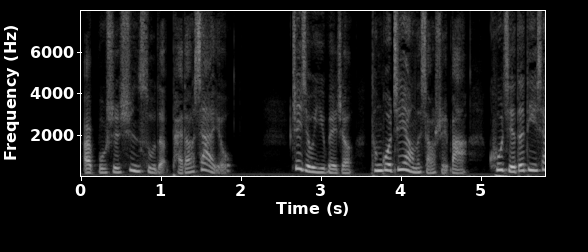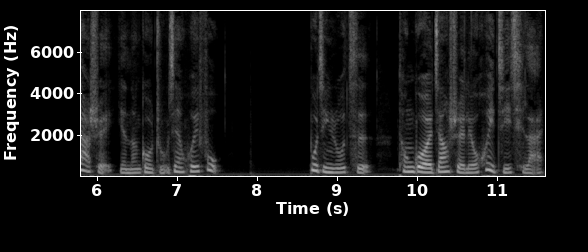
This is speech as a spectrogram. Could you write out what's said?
而不是迅速的排到下游。这就意味着，通过这样的小水坝，枯竭的地下水也能够逐渐恢复。不仅如此。通过将水流汇集起来，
